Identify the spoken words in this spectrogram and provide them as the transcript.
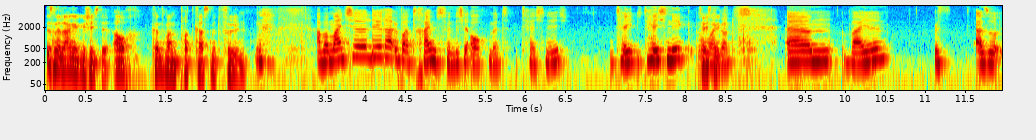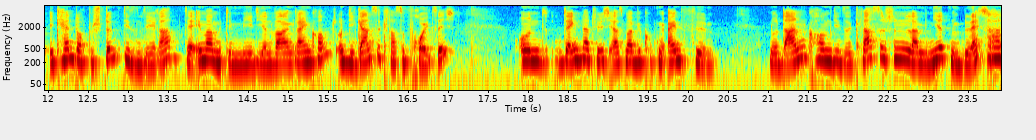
Ist eine lange Geschichte. Auch könnte man einen Podcast mit füllen. Aber manche Lehrer übertreiben es, finde ich, auch mit Technik. Te Technik, oh mein Technik? Gott. Ähm, weil, also ihr kennt doch bestimmt diesen Lehrer, der immer mit dem Medienwagen reinkommt und die ganze Klasse freut sich und denkt natürlich erstmal, wir gucken einen Film. Nur dann kommen diese klassischen laminierten Blätter,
